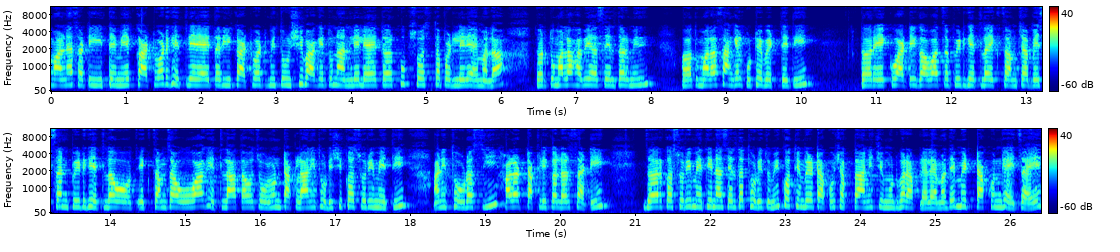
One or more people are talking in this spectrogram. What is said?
मळण्यासाठी इथे मी एक काठवट घेतलेली आहे. तर ही काठवट मी तुळशी बागेतून आणलेली आहे. तर खूप स्वस्त पडलेली आहे मला. तर तुम्हाला हवी असेल तर मी तुम्हाला सांगेल कुठे भेटते ती. तर एक वाटी गव्हाचं पीठ घेतलं एक चमचा बेसन पीठ घेतलं ओ- एक चमचा ओवा घेतला आता चोळून टाकला आणि थोडीशी कसुरी मेथी आणि थोडीशी हळद टाकली कलरसाठी जर कसुरी मेथी नसेल तर थोडी तुम्ही कोथिंबीर टाकू शकता आणि चिमूटभर आपल्याला यामध्ये मीठ टाकून घ्यायचं आहे.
